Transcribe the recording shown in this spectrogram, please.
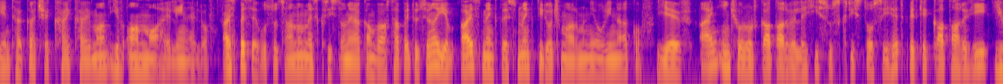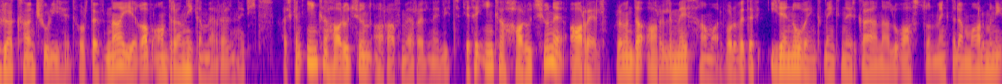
ենթակա չէ քայքայման եւ անմահ է լինելով։ Այսպես է ուսուցանում մեզ քրիստոնեական վարդապետությունը եւ այս մենք տեսնում ենք Տիրոջ մարմնի օրինակով։ Եվ այն ինչ որ կատարվել է Հիսուս Քրիստոսի հետ, պետք է կատարվի յուրաքանչյուրի հետ, որտեվ նա եղավ Անդրանիկը մեռելներից։ Այսինքն ինքը հարություն առավ մեռելներից։ Եթե ինքը հարություն է առել, ուրեմն դա առել է մեզ համար, որովհետեւ իրենով ենք մենք ներկայանալու Աստծուն, մենք նրա մարմնի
